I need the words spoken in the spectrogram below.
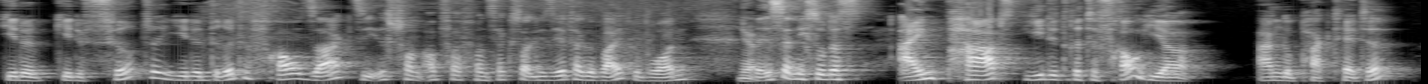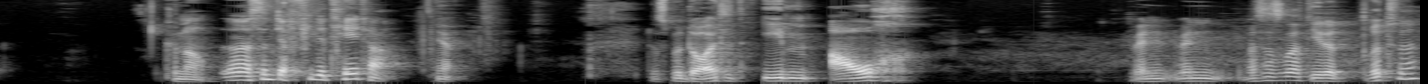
jede, jede vierte, jede dritte Frau sagt, sie ist schon Opfer von sexualisierter Gewalt geworden, Ja. dann ist ja nicht so, dass ein Papst jede dritte Frau hier angepackt hätte, Genau. sondern es sind ja viele Täter. Ja. Das bedeutet eben auch, wenn, wenn, was hast du gesagt, jeder dritte?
